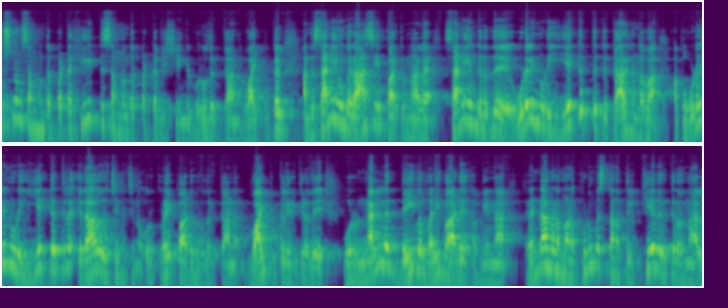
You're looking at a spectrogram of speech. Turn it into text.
உஷ்ணம் சம்பந்தப்பட்ட ஹீட்டு சம்பந்தப்பட்ட விஷயங்கள் வருவதற்கான வாய்ப்புகள். அந்த சனி உங்கள் ராசியை பார்க்கறதுனால சனிங்கிறது உடலினுடைய இயக்கத்துக்கு காரகம் அல்லவா அப்போ உடலினுடைய இயக்கத்தில் ஏதாவது ஒரு சின்ன சின்ன ஒரு குறைபாடு வருவதற்கான வாய்ப்புகள் இருக்கிறது. ஒரு நல்ல தெய்வ வழிபாடு அப்படின்னா ரெண்டாம் இடமான குடும்பஸ்தானத்தில் கேது இருக்கிறதுனால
